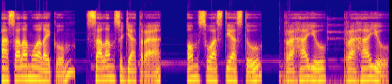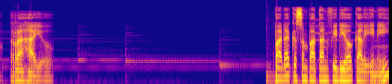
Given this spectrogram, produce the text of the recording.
Assalamualaikum, salam sejahtera, Om Swastiastu, Rahayu, Rahayu, Rahayu. Pada kesempatan video kali ini,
